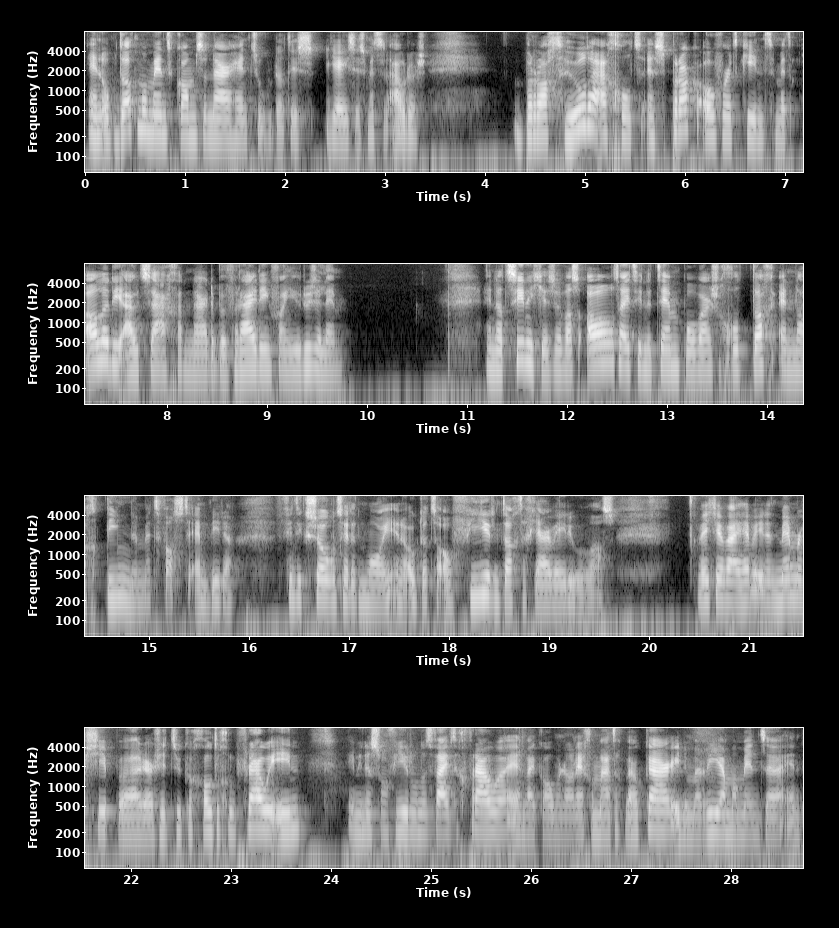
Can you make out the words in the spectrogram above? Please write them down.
En op dat moment kwam ze naar hen toe, dat is Jezus met zijn ouders, bracht hulde aan God en sprak over het kind met alle die uitzagen naar de bevrijding van Jeruzalem. En dat zinnetje, ze was altijd in de tempel waar ze God dag en nacht diende met vasten en bidden. vind ik zo ontzettend mooi. En ook dat ze al 84 jaar weduwe was. Weet je, wij hebben in het membership, uh, daar zit natuurlijk een grote groep vrouwen in. Inmiddels zo'n 450 vrouwen. En wij komen dan regelmatig bij elkaar in de Maria-momenten en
